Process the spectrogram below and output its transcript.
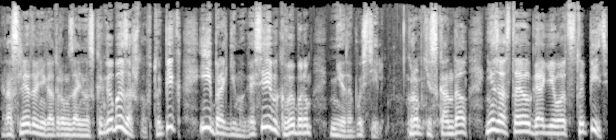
расследование которым занялось КГБ, зашло в тупик, и Ибрагима Гасеева к выборам не допустили. Громкий скандал не заставил Гагиева отступить,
